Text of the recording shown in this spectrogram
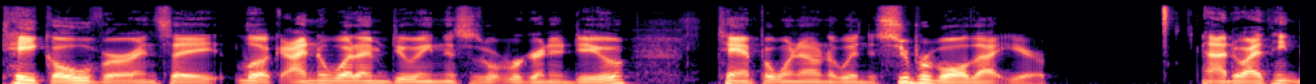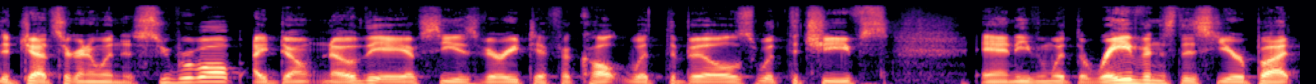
take over and say, look, I know what I'm doing. This is what we're going to do. Tampa went on to win the Super Bowl that year. Now, do I think the Jets are going to win the Super Bowl? I don't know. The AFC is very difficult with the Bills, with the Chiefs, and even with the Ravens this year. But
